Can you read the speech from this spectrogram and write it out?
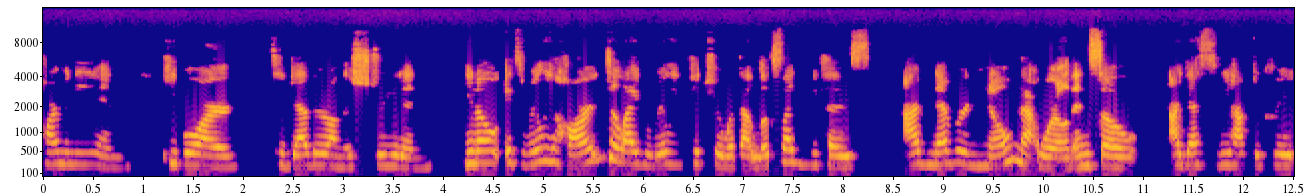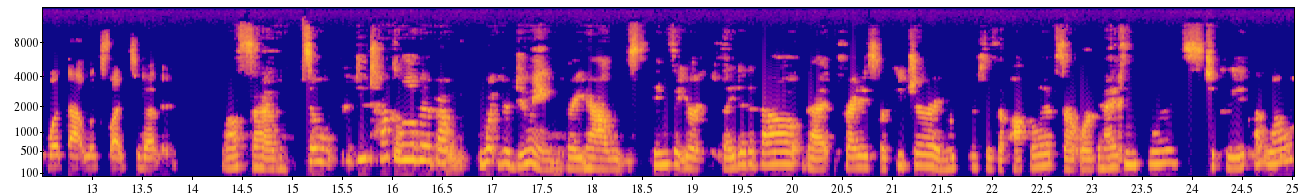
harmony and people are together on the street and you know it's really hard to like really picture what that looks like because I've never known that world and so I guess we have to create what that looks like together. Well said. So could you talk a little bit about what you're doing right now? Things that you're excited about that Fridays for Future and Youth versus Apocalypse are organizing towards to create that world?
